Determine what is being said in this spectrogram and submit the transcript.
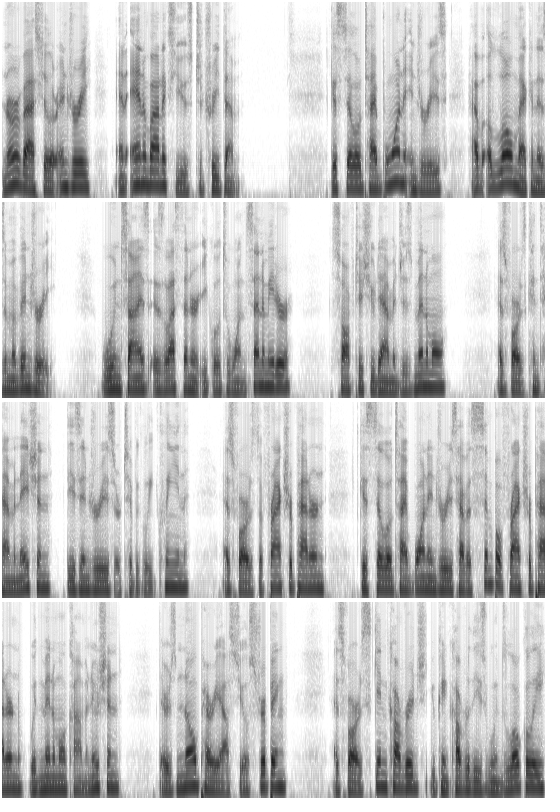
neurovascular injury, and antibiotics used to treat them. Gustilo type 1 injuries have a low mechanism of injury, Wound size is less than or equal to 1 centimeter. Soft tissue damage is minimal. As far as contamination, these injuries are typically clean. As far as the fracture pattern, Gustilo type 1 injuries have a simple fracture pattern with minimal comminution. There's no periosteal stripping. As far as skin coverage, you can cover these wounds locally,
